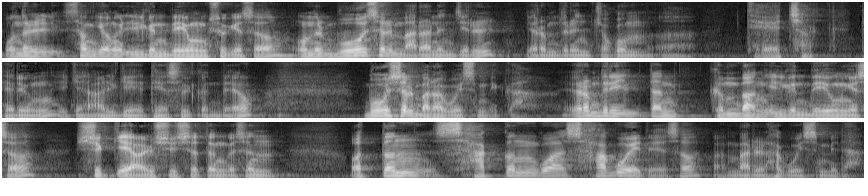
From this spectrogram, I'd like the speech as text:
오늘 성경을 읽은 내용 속에서 오늘 무엇을 말하는지를 여러분들은 조금 대착 대령 이게 알게 됐을 건데요. 무엇을 말하고 있습니까? 여러분들이 일단 금방 읽은 내용에서 쉽게 알 수 있었던 것은 어떤 사건과 사고에 대해서 말을 하고 있습니다.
